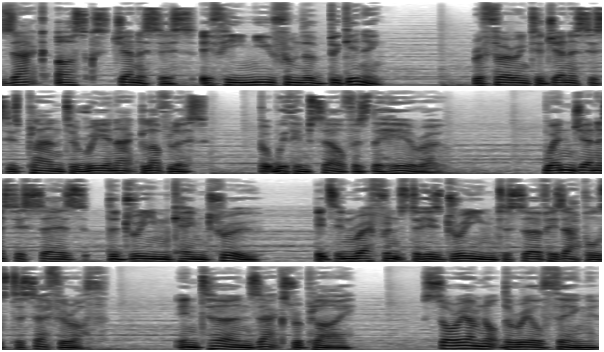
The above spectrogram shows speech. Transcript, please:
Zack asks Genesis if he knew from the beginning, referring to Genesis's plan to reenact Loveless, but with himself as the hero. When Genesis says, the dream came true, it's in reference to his dream to serve his apples to Sephiroth. In turn, Zack's reply, sorry I'm not the real thing,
